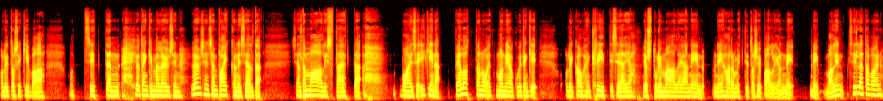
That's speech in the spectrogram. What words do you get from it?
oli tosi kivaa. Mutta sitten jotenkin mä löysin, löysin sen paikkani sieltä, sieltä maalista, että mua ei se ikinä pelottanut, että monia kuitenkin oli kauhean kriittisiä ja jos tuli maaleja, niin, niin harmitti tosi paljon. Niin, niin mä olin sillä tavoin,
